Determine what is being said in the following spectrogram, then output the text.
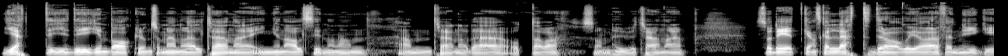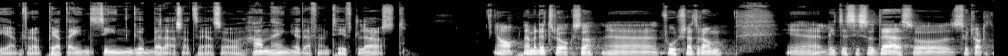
jättegedigen bakgrund som NHL-tränare, ingen alls innan han, han tränade Ottawa som huvudtränare. Så det är ett ganska lätt drag att göra för en ny GM för att peta in sin gubbe där så att säga. Så han hänger definitivt löst. Ja, nej men det tror jag också. Eh, fortsätter de eh, lite sisådär så såklart att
